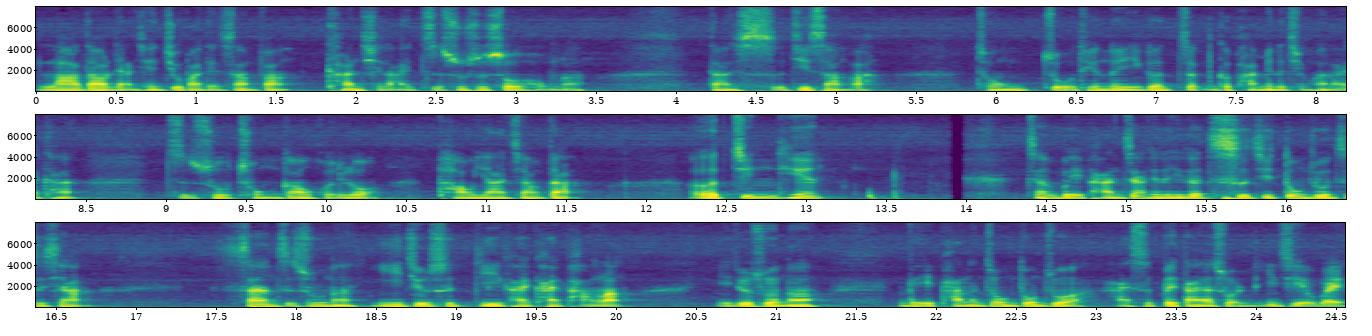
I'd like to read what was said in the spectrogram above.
拉到两千九百点上方，看起来指数是收红了，但实际上啊，从昨天的一个整个盘面的情况来看，指数冲高回落，抛压较大，而今天在尾盘这样的一个刺激动作之下。上指数呢，依旧是低开开盘了，也就是说呢，尾盘的这种动作还是被大家所理解为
